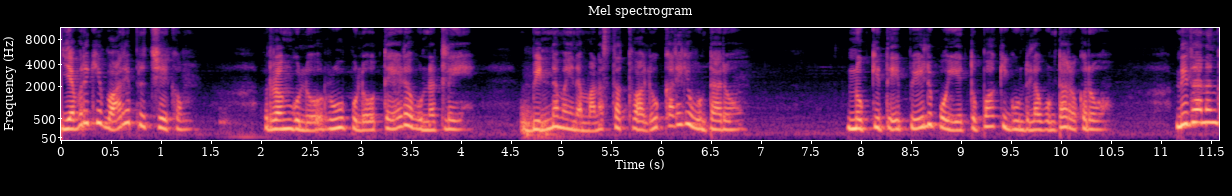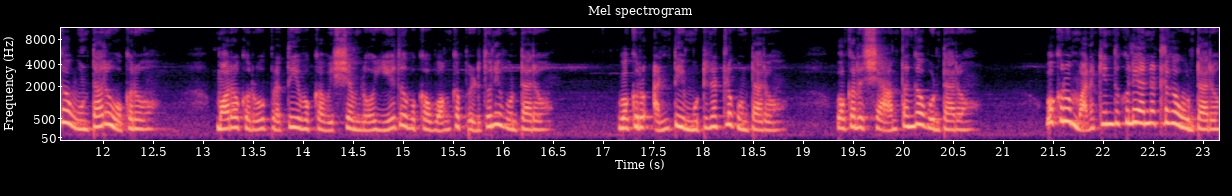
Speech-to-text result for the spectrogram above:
ఎవరికి వారే ప్రత్యేకం? రంగులో రూపులో తేడా ఉన్నట్లే భిన్నమైన మనస్తత్వాలు కలిగి ఉంటారు. నొక్కితే పేలిపోయే తుపాకీ గుండెలా ఉంటారొకరు. నిదానంగా ఉంటారు ఒకరు. మరొకరు ప్రతి ఒక్క విషయంలో ఏదో ఒక వంక పెడుతూనే ఉంటారు. ఒకరు అంటి ముట్టినట్లు ఉంటారు. ఒకరు శాంతంగా ఉంటారు. ఒకరు మనకెందుకులే అన్నట్లుగా ఉంటారు.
